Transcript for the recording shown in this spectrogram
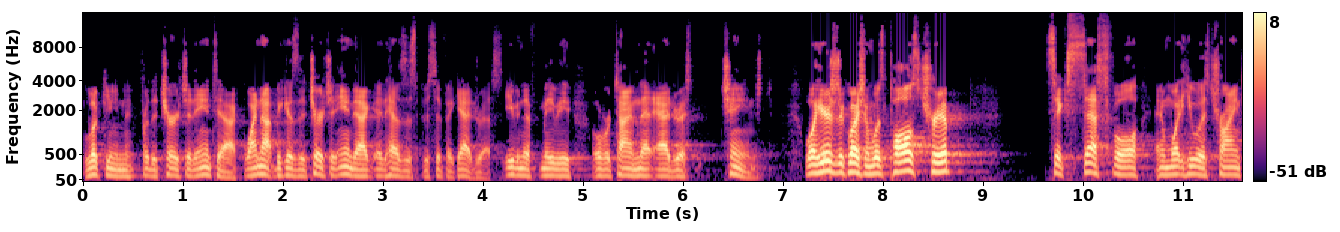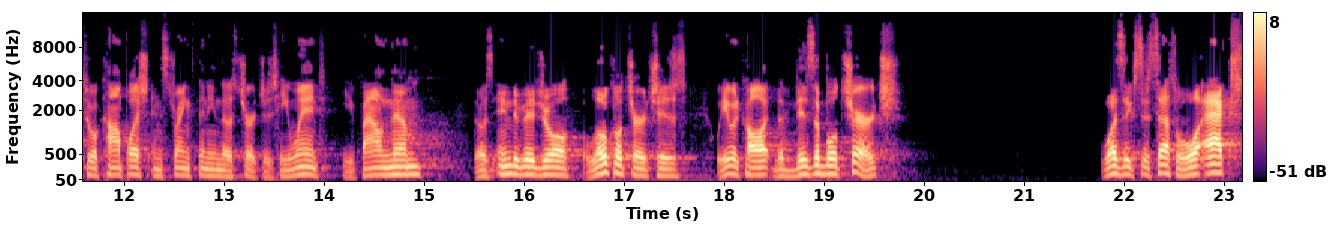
looking for the church at Antioch. Why not? Because the church at Antioch, it has a specific address, even if maybe over time that address changed. Well, here's the question Was Paul's trip successful in what he was trying to accomplish in strengthening those churches. He went, he found them, those individual local churches, we would call it the visible church. Was it successful? Well, Acts,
